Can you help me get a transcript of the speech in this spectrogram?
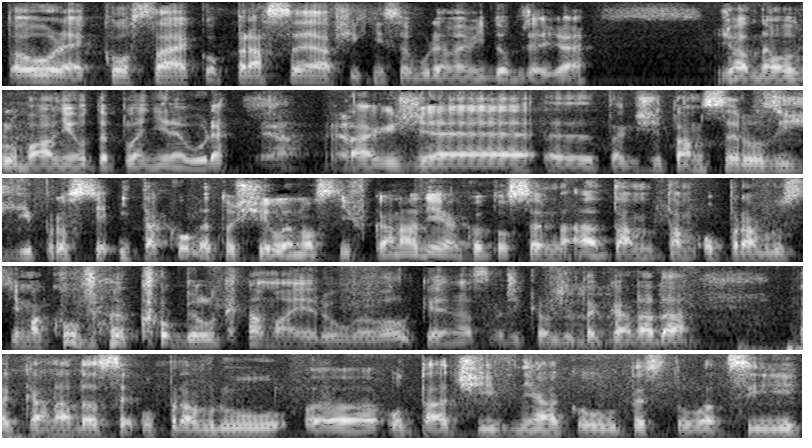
To bude kosa jako prase a všichni se budeme mít dobře, že? žádného globálního teplení nebude. Yeah, yeah. Takže, eh, takže tam se rozjíždí prostě i takovéto šílenosti v Kanadě, jako to jsem, a tam, tam opravdu s těma kobylkama jedou ve velkém. Já jsem říkal, že ta Kanada, ta Kanada se opravdu uh, otáčí v nějakou testovací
